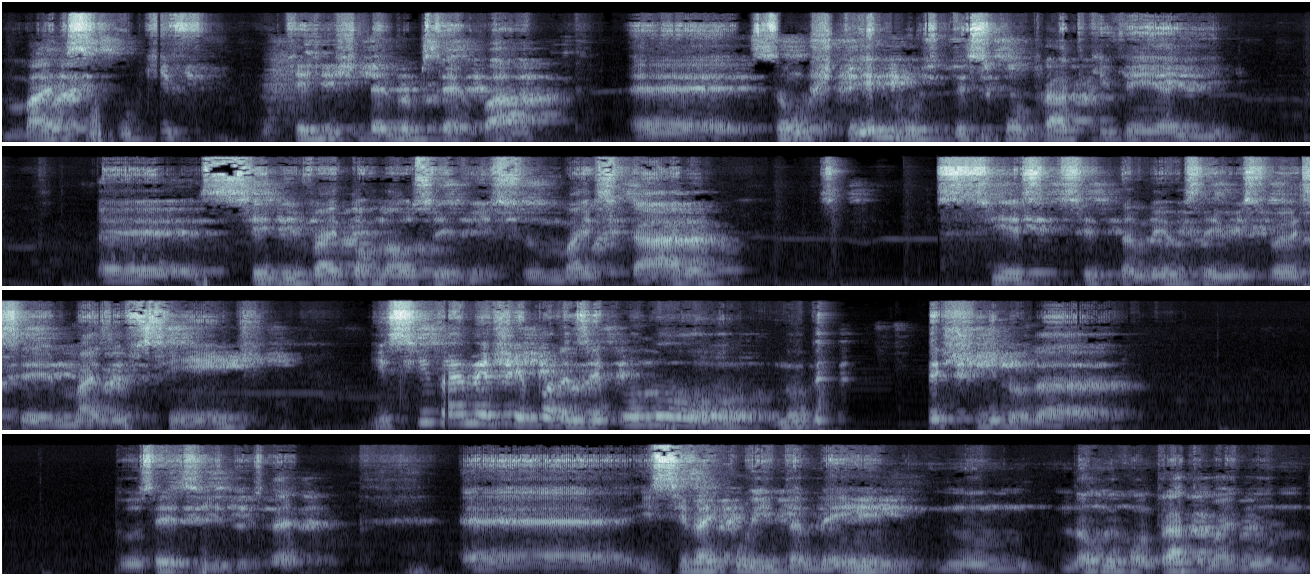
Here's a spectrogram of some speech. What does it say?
Mas o que, o que a gente deve observar é, são os termos desse contrato que vem aí. É, se ele vai tornar o serviço mais caro, se, esse, se também o serviço vai ser mais eficiente e se vai mexer, por exemplo, no, no destino da, dos resíduos, né? É, e se vai incluir também, no, não no contrato, mas no,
